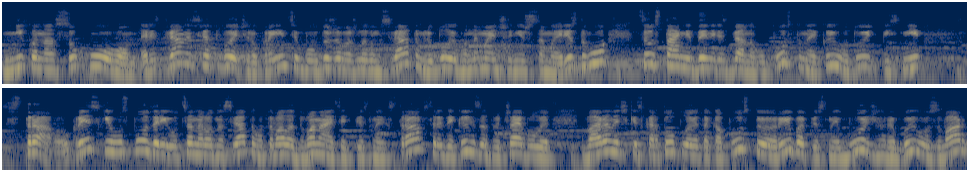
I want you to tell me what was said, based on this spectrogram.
Нікона Сухого. Різдвяний святвечір українців був дуже важливим святом. Любили його не менше ніж саме Різдво. Це останній день різдвяного посту, на який готують пісні. Страви українські господарі у це народне свято готували 12 пісних страв, серед яких зазвичай були варенички з картоплею та капустою, риба, пісний борщ, гриби, узвар.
